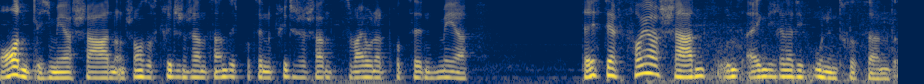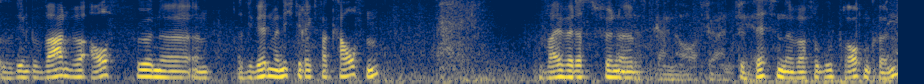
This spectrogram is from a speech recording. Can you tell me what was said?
ordentlich mehr Schaden und Chance auf kritischen Schaden 20% und kritischer Schaden 200% mehr. Da ist der Feuerschaden für uns eigentlich relativ uninteressant. Also den bewahren wir auf für eine... Ähm, also die werden wir nicht direkt verkaufen, weil wir das für eine das für ein besessene Waffe gut brauchen können.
